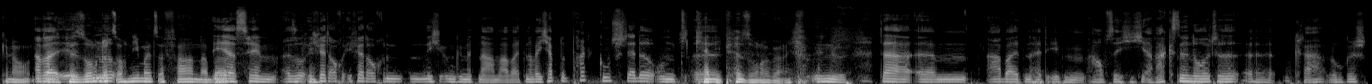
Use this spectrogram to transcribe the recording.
Genau. Aber, die äh, Person wird es auch niemals erfahren, aber ja, same. Also Okay. ich werde auch, ich werde auch nicht irgendwie mit Namen arbeiten, aber ich habe eine Praktikumsstelle und ich kenne äh, die Person noch gar nicht. Nö, da ähm, arbeiten halt eben hauptsächlich erwachsene Leute, äh, klar, logisch.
